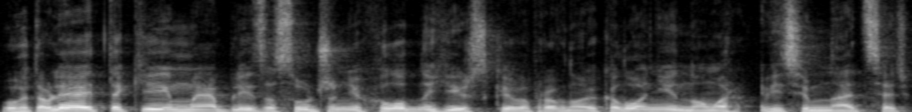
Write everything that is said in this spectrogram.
Виготовляють такі меблі засуджені холодногірської виправної колонії номер 18.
